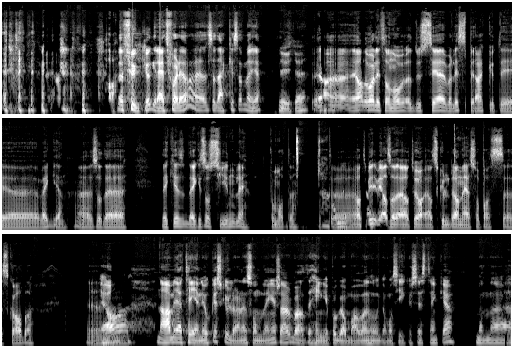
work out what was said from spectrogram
det funker jo greit for det, da. Så det er ikke så mye. Det ikke ja, ja, det var litt sånn over Du ser veldig sprek ut i uh, veggen, uh, så det, det, er ikke, det er ikke så synlig, på en måte. At, eh, at, vi, vi- altså, at, du, at skuldrene er såpass uh, skada. Ja, Nei, men jeg trener jo ikke skuldrene sånn lenger, så er det bare at det henger på gammel, en sånn gammel sikkerhetstest, tenker jeg. Men uh,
